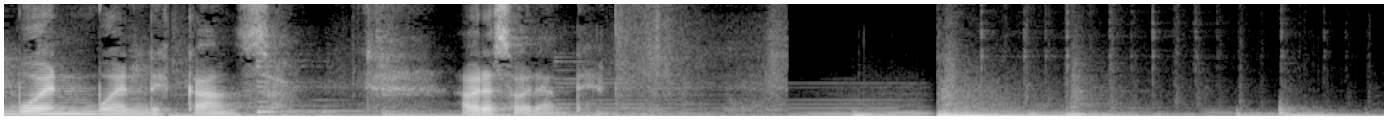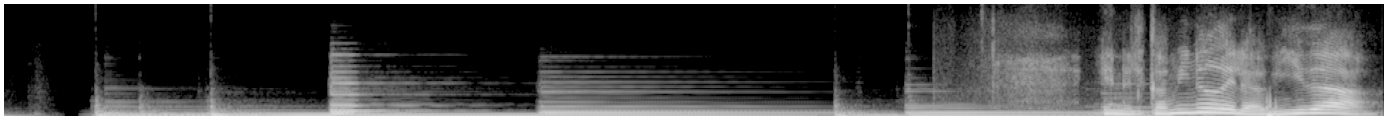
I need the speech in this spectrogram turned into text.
buen, buen descanso. Abrazo grande. En el camino de la vida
